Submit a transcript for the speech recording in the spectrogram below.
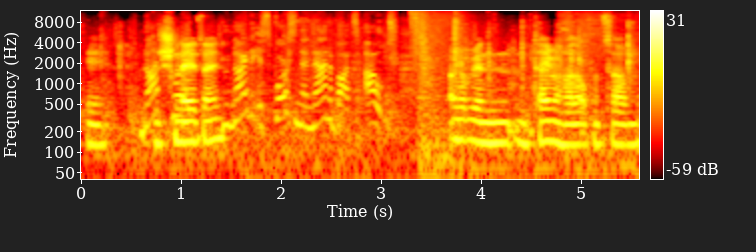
Okay. Schnell sein. Aber ich ob wir einen, einen Timer gerade auf uns haben.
